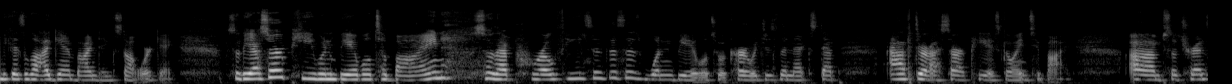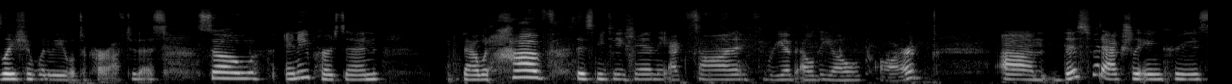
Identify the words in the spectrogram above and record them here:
because ligand binding is not working. So the SRP wouldn't be able to bind, so that protein synthesis wouldn't be able to occur, which is the next step after SRP is going to bind. Um, so translation wouldn't be able to occur after this. So any person that would have this mutation, the exon 3 of LDLR, um, this would actually increase,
